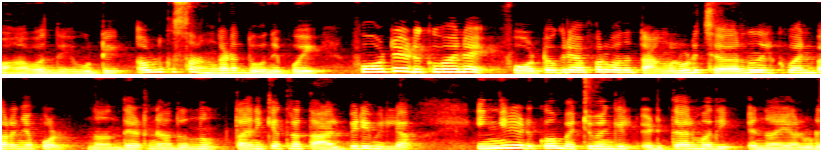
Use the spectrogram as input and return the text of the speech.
പാവം ദേവുട്ടി അവൾക്ക് സങ്കടം തോന്നിപ്പോയി. ഫോട്ടോ എടുക്കുവാനായി ഫോട്ടോഗ്രാഫർ വന്ന് തങ്ങളോട് ചേർന്ന് നിൽക്കുവാൻ പറഞ്ഞപ്പോൾ നന്ദേട്ടൻ അതൊന്നും തനിക്കത്ര താല്പര്യമില്ല. ഇങ്ങനെ എടുക്കാൻ പറ്റുമെങ്കിൽ എടുത്താൽ മതി എന്ന് അയാളോട്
